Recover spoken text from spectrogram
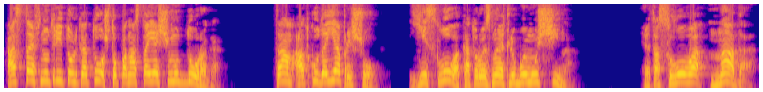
Оставь внутри только то, что по-настоящему дорого. Там, откуда я пришел, есть слово, которое знает любой мужчина. Это слово «надо».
